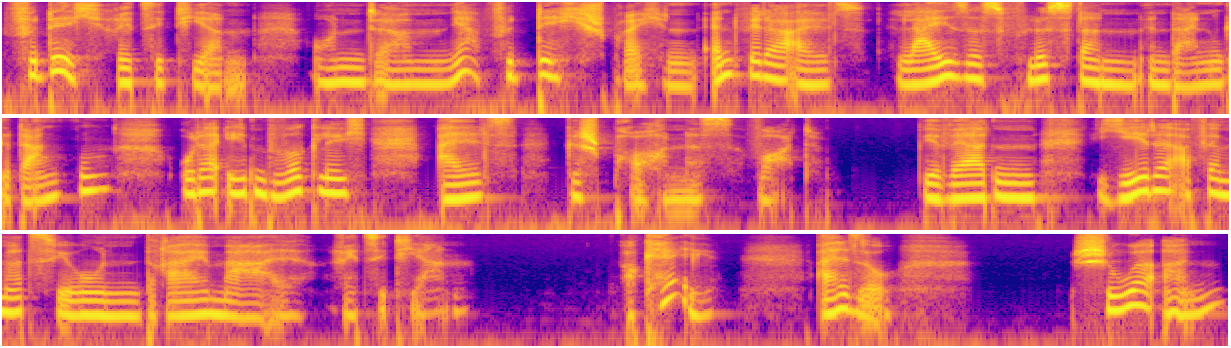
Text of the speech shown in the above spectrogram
für dich rezitieren und ähm, ja, für dich sprechen, entweder als leises Flüstern in deinen Gedanken oder eben wirklich als gesprochenes Wort. Wir werden jede Affirmation dreimal rezitieren. Okay, also Schuhe an,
